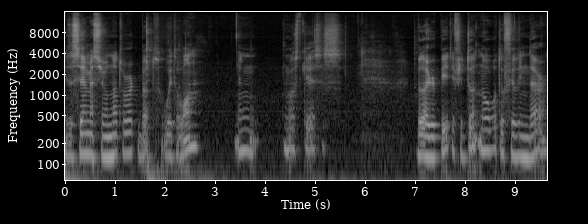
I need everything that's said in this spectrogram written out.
is the same as your network but with a 1 in most cases. But I repeat, if you don't know what to fill in there,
